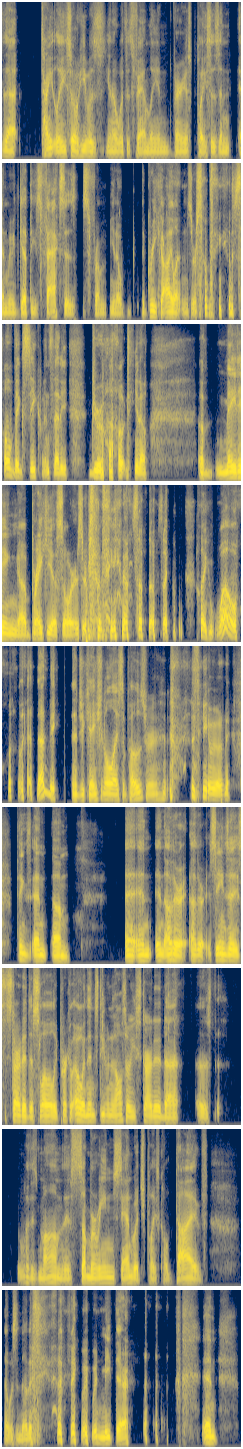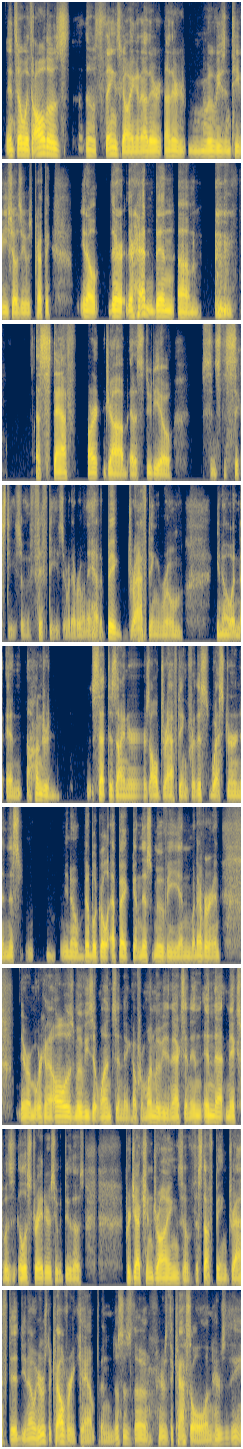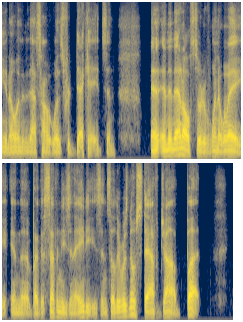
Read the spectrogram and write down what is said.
that tightly. So he was, you know, with his family in various places, and and we'd get these faxes from, you know, the Greek islands or something. this whole big sequence that he drew out, you know of mating uh, brachiosaurs or something. You know, so I was like, like, whoa, that'd be educational, I suppose, for things. And um, and in other other scenes, it started to slowly percolate. Oh, and then Steven also he started uh, with his mom this submarine sandwich place called Dive. That was another thing we would meet there, and and so with all those those things going and other other movies and TV shows he was prepping, you know, there there hadn't been um, a staff art job at a studio since the 60s or the 50s or whatever when they had a big drafting room you know and and a hundred set designers all drafting for this western and this you know biblical epic and this movie and whatever. And they were working on all those movies at once and they go from one movie to the next and in in that mix was illustrators who would do those projection drawings of the stuff being drafted you know here's the cavalry camp and this is the here's the castle and here's the you know and that's how it was for decades and and, and then that all sort of went away in the by the 70s and 80s and so there was no staff job but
